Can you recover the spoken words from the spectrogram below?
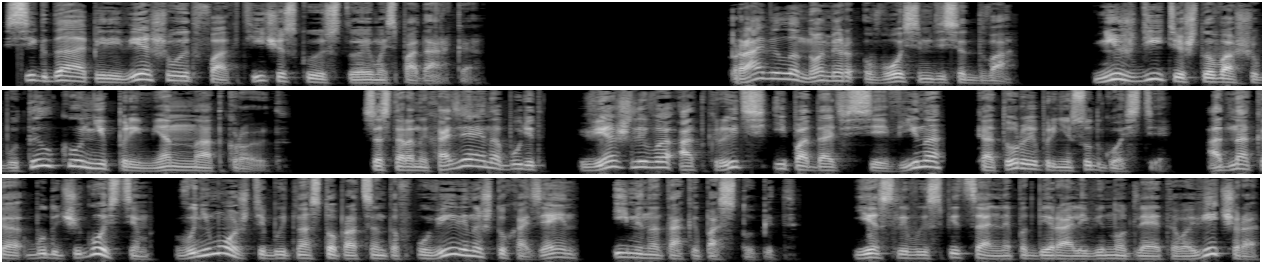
всегда перевешивают фактическую стоимость подарка. Правило номер 82. Не ждите, что вашу бутылку непременно откроют. Со стороны хозяина будет вежливо открыть и подать все вина, которые принесут гости. Однако, будучи гостем, вы не можете быть на 100% уверены, что хозяин именно так и поступит. Если вы специально подбирали вино для этого вечера,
